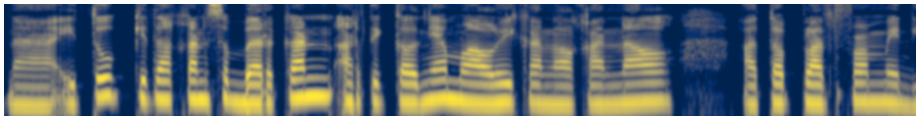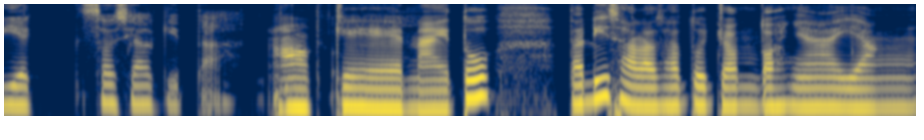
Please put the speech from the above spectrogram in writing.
Nah itu kita akan sebarkan artikelnya melalui kanal-kanal atau platform media sosial kita. gitu. Oke, nah itu tadi salah satu contohnya yang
